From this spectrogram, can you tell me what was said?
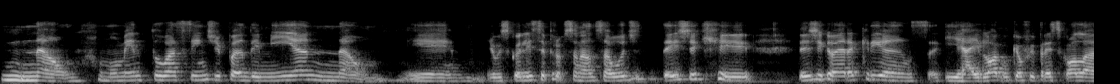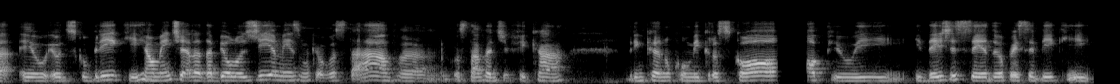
Não, um momento assim de pandemia, não. E eu escolhi ser profissional de saúde desde que desde que eu era criança. E aí, logo que eu fui para a escola, eu, eu, descobri que realmente era da biologia mesmo que eu gostava, gostava de ficar brincando com o microscópio, e, e desde cedo eu percebi que,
